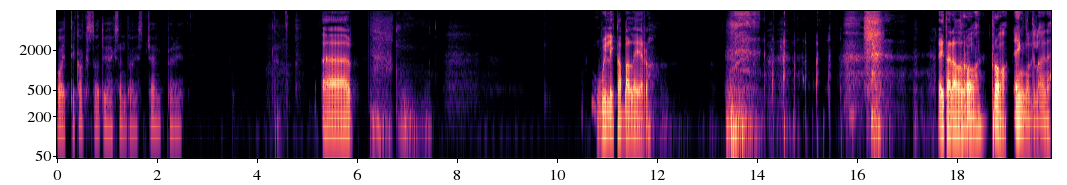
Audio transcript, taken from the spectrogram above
Voitti 2019 Champerit. Öö, Willy Caballero. Ei taida olla. Pro, pro, englantilainen.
